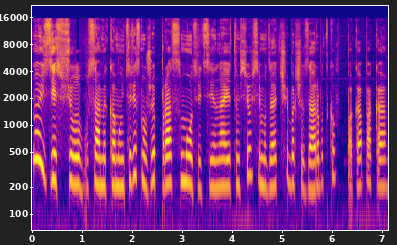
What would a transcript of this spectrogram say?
Ну и здесь все, сами кому интересно, уже просмотрите. На этом все. Всем удачи, больших заработков. Пока-пока.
